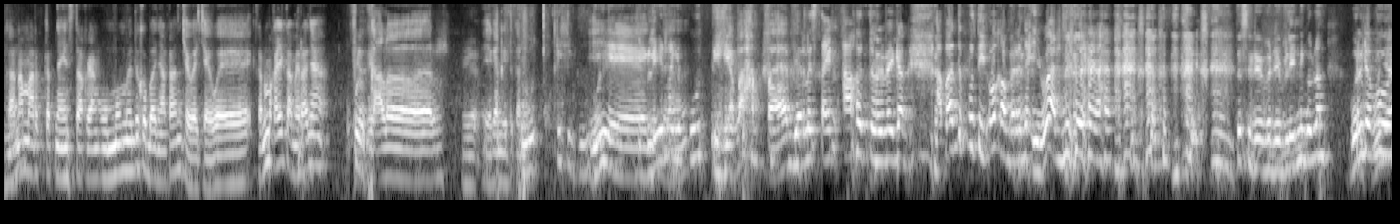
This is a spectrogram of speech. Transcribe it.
Karena marketnya Instax yang umum itu kebanyakan cewek-cewek. Karena makanya kameranya full iya. color. Iya. Ya kan gitu kan. putih gue Iya, dibeliin gitu. lagi putih Iya apa-apa, biar lu stand out tuh pegang. Apaan tuh putih? Oh kameranya Iwan. terus udah dibeliin ini gue bilang gue udah punya.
